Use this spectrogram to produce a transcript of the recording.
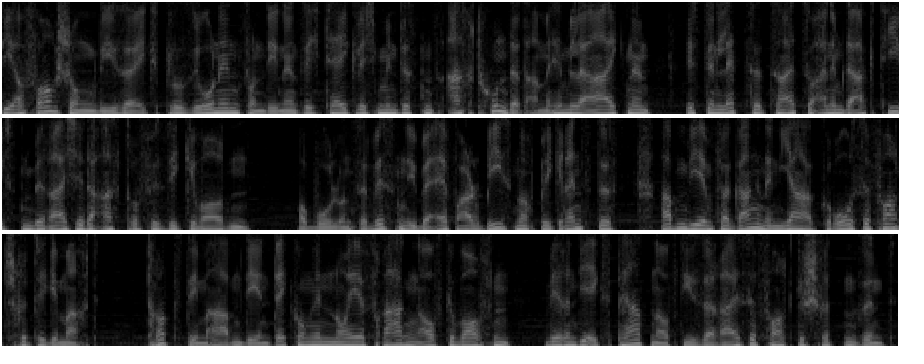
Die Erforschung dieser Explosionen, von denen sich täglich mindestens 800 am Himmel ereignen, ist in letzter Zeit zu einem der aktivsten Bereiche der Astrophysik geworden. Obwohl unser Wissen über FRBs noch begrenzt ist, haben wir im vergangenen Jahr große Fortschritte gemacht. Trotzdem haben die Entdeckungen neue Fragen aufgeworfen, während die Experten auf dieser Reise fortgeschritten sind.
